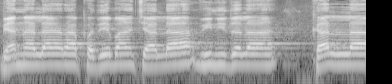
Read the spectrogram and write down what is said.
بیان الله را په دې باندې چې الله ویني دلا کلا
